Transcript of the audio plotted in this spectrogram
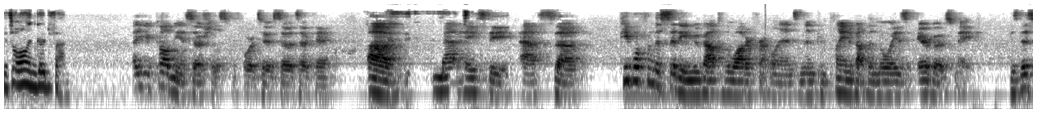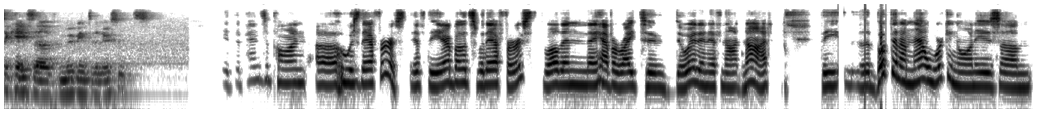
It's all in good fun. Uh, you've called me a socialist before too, so it's okay. Uh, Matt Hasty asks, People from the city move out to the waterfront lands and then complain about the noise airboats make. Is this a case of moving to the nuisance? It depends upon uh, who was there first. If the airboats were there first, well, then they have a right to do it, and if not, not. The the book that I'm now working on is um,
